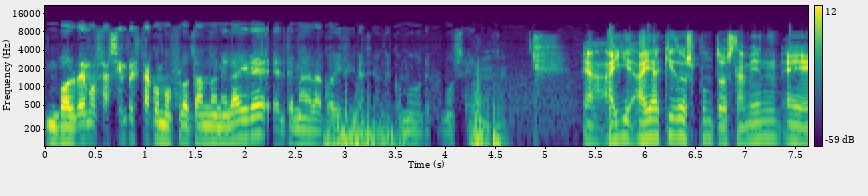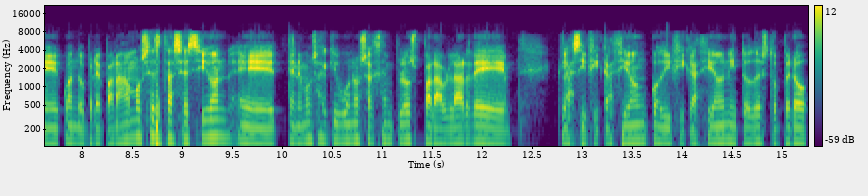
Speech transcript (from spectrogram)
volvemos a siempre está como flotando en el aire el tema de la codificación, de cómo, de cómo se... Hay, hay, aquí dos puntos. También eh, cuando preparábamos esta sesión eh, tenemos aquí buenos ejemplos para hablar de clasificación, codificación y todo esto. Pero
